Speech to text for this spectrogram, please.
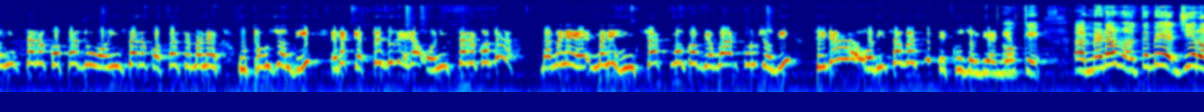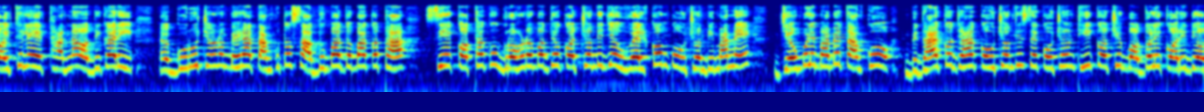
ଅହିଂସାର କଥା ଯୋଉ ଅହିଂସାର କଥା ସେମାନେ ଉଠଉଛନ୍ତି ଏଇଟା କେତେ ଦୂର ଏଇଟା ଅହିଂସାର କଥା ନା ମାନେ ମାନେ ହିଂସାତ୍ମକ ବ୍ୟବହାର କରୁଛନ୍ତି ସେଇଟା ଓଡ଼ିଶାବାସୀ ଦେଖୁଛନ୍ତି ଆଜ୍ଞା ম্যাডাম তেবে যে রয়েছে থানা অধিকারী গুরুচরণ বেহরা তাঁকু তো সাধুবাদ দেওয়া কথা সি কথা গ্রহণ করছেন যে ওয়েলকম কৌন মানে যেভাবে ভাবে তাঁকু বিধায়ক যা কৌন সে কৌন ঠিক অছি বদলি করে দিও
